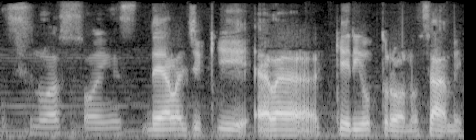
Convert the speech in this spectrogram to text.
insinuações dela de que ela queria o trono, sabe?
